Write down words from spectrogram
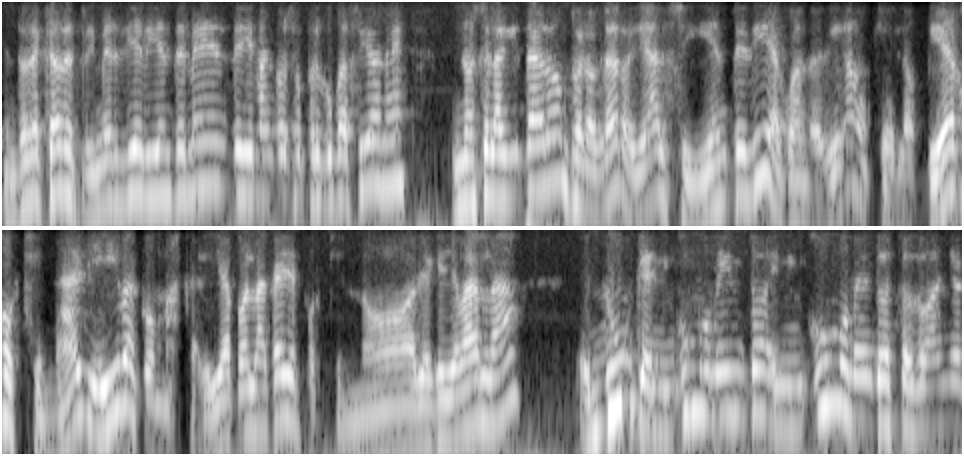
Entonces, claro, el primer día, evidentemente, iban con sus preocupaciones, no se la quitaron, pero claro, ya al siguiente día, cuando dijeron que los viejos, que nadie iba con mascarilla por la calle porque no había que llevarla, nunca, en ningún momento, en ningún momento de estos dos años,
